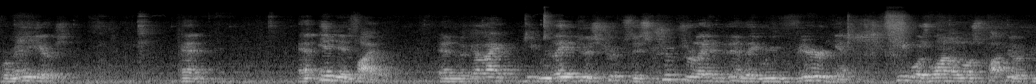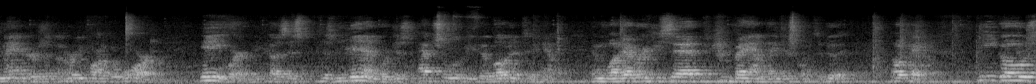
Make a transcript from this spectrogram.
for many years. And an Indian fighter. And the guy, he related to his troops, his troops related to him, they revered him. He was one of the most popular commanders in the early part of the war anywhere because his, his men were just absolutely devoted to him. And whatever he said, bam, they just went to do it. Okay, he goes,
